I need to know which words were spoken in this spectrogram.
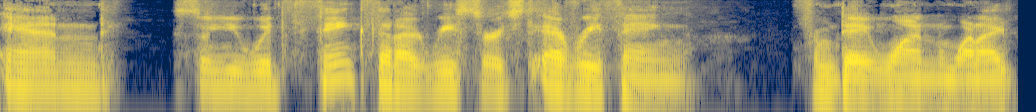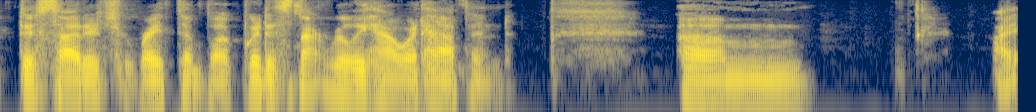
and so you would think that I researched everything from day one when I decided to write the book, but it's not really how it happened. Um, I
